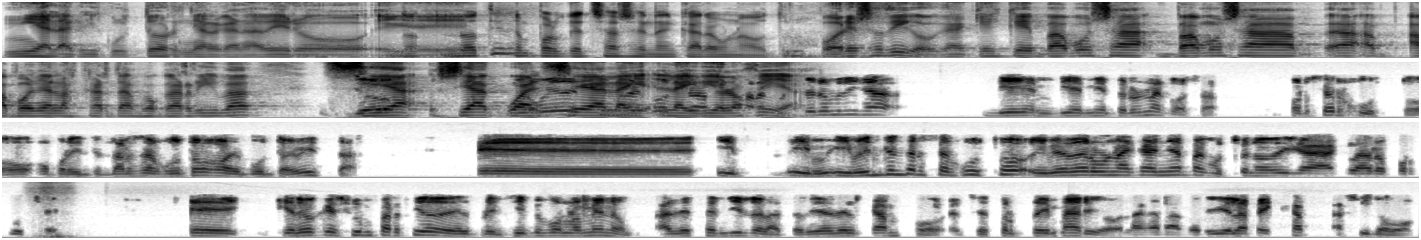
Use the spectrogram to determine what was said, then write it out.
ni al agricultor ni al ganadero. No, eh, no tienen por qué echarse en cara uno a otro. por eso digo que, que es que vamos a vamos a, a- a poner las cartas boca arriba, sea, sea cual sea la, cosa la para ideología. que usted no me diga, bien, bien, bien, pero una cosa, por ser justo o, o por intentar ser justo con mi punto de vista. Eh, y, y- y voy a intentar ser justo y voy a dar una caña para que usted no diga claro por qué usted. Eh, creo que si un partido desde el principio, por lo menos, ha defendido la teoría del campo, el sector primario, la ganadería y la pesca, ha sido Vox.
